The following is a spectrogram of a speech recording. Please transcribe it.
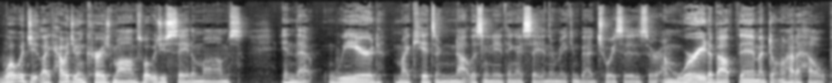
what would you like how would you encourage moms? What would you say to moms in that weird my kids are not listening to anything i say and they're making bad choices or i'm worried about them i don't know how to help?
